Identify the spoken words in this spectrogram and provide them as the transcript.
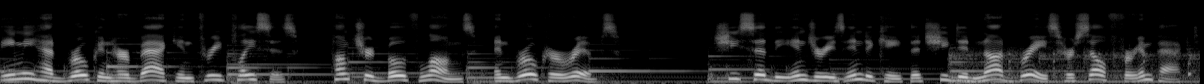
Amy had broken her back in three places, punctured both lungs, and broke her ribs. She said the injuries indicate that she did not brace herself for impact.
